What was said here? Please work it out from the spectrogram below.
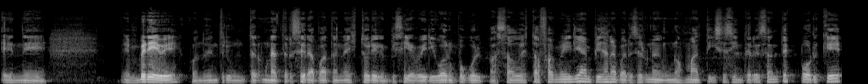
en, eh, en breve, cuando entre un una tercera pata en la historia que empiece a averiguar un poco el pasado de esta familia, empiezan a aparecer una- unos matices interesantes porque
